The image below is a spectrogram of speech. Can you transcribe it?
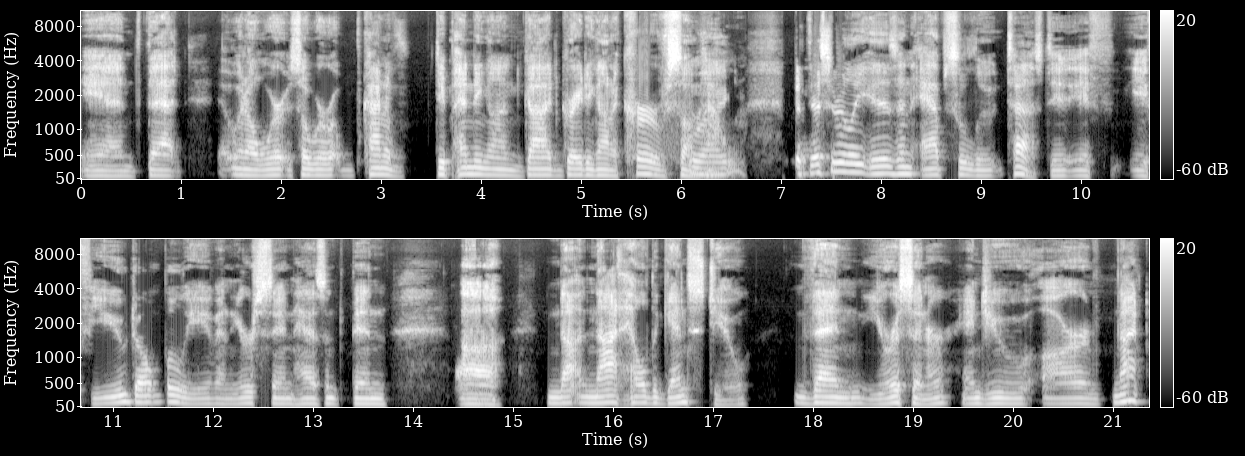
and that, you know, we're, so we're kind of depending on God grading on a curve somehow. Right. But this really is an absolute test. If, if you don't believe and your sin hasn't been, uh, not, not held against you, then you're a sinner and you are not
